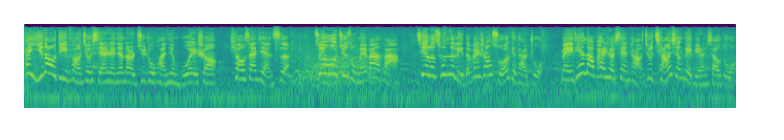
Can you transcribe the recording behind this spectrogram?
他一到地方就嫌人家那儿居住环境不卫生，挑三拣四，最后剧组没办法，借了村子里的卫生所给他住，每天到拍摄现场就强行给别人消毒，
